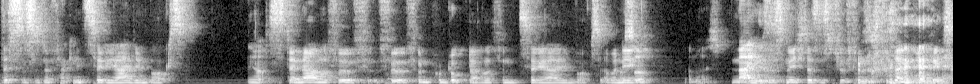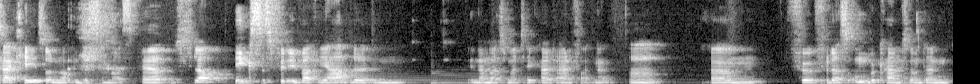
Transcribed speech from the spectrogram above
Das ist eine fucking Cerealienbox. Ja. Das ist der Name für, für, für, für ein Produktname für eine Cerealienbox. Aber nee. Ja, nice. Nein, ist es nicht. Das ist für, für, für seine Lieblingsrakete und noch ein bisschen was. Ja. Ich glaube, X ist für die Variable in, in der Mathematik halt einfach, ne? Mhm. Ähm, für, für das Unbekannte und dann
